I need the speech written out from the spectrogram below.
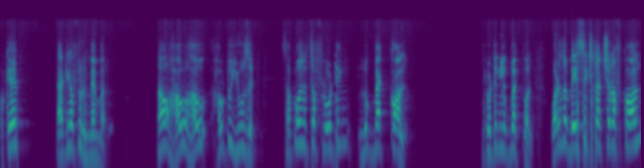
Okay, that you have to remember. Now, how, how, how to use it? Suppose it's a floating look back call. Floating look back call. What is the basic structure of call?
